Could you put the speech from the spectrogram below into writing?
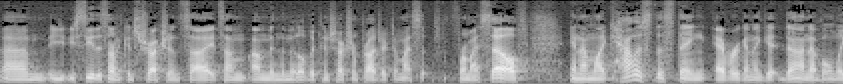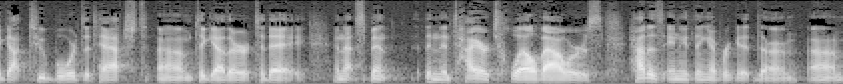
Um, you, you, see this on construction sites. I'm, I'm in the middle of a construction project my, for myself, and I'm like, how is this thing ever going to get done? I've only got two boards attached um, together today, and that spent an entire 12 hours. How does anything ever get done? Um,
